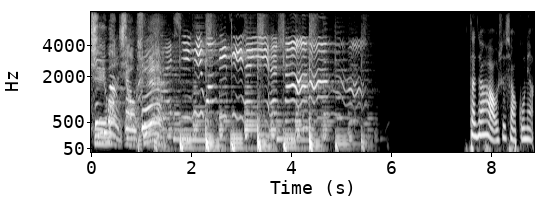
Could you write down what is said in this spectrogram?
希望小学。希望的田野上。大家好，我是小姑娘。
